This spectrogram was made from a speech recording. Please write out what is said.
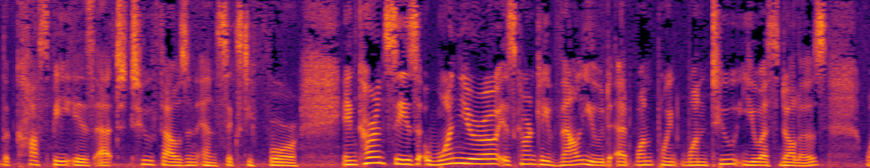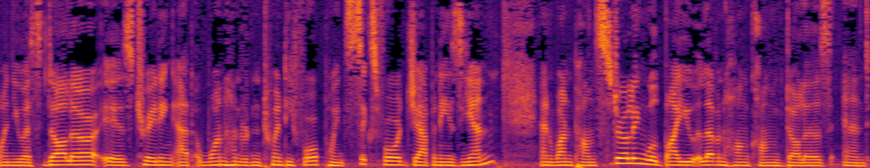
the Kospi is at 2,064. In currencies, one euro is currently valued at 1.12 US dollars. One US dollar is trading at 124.64 Japanese yen, and one pound sterling will buy you 11 Hong Kong dollars and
